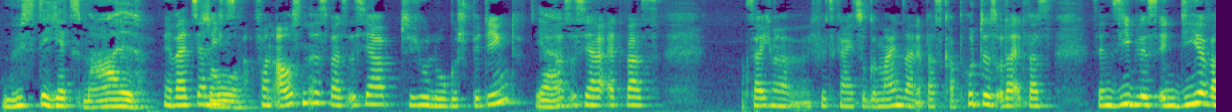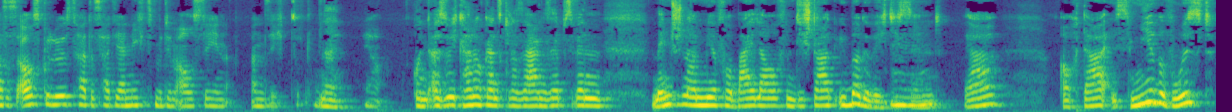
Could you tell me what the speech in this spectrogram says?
müsste jetzt mal. Ja, weil es ja So. nichts von außen ist, weil es ist ja psychologisch bedingt. Ja. Das ist ja etwas, sag ich mal, ich will es gar nicht so gemein sein, etwas Kaputtes oder etwas Sensibles in dir, was es ausgelöst hat. Das hat ja nichts mit dem Aussehen an sich zu tun. Nein. Ja. Und also ich kann auch ganz klar sagen, selbst wenn Menschen an mir vorbeilaufen, die stark übergewichtig sind, ja, auch da ist mir bewusst,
